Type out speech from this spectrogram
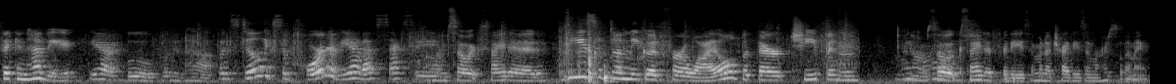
thick and heavy. Yeah. Ooh, look at that. But still like supportive. Yeah, that's sexy. Oh, I'm so excited. These have done me good for a while, but they're cheap and Oh my know, I'm so excited for these. I'm gonna try these in rehearsal tonight.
